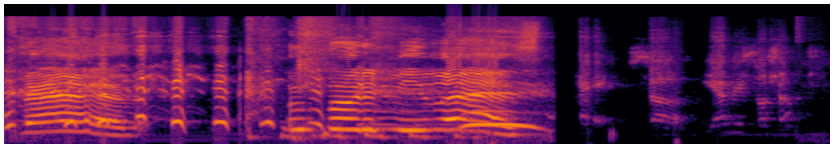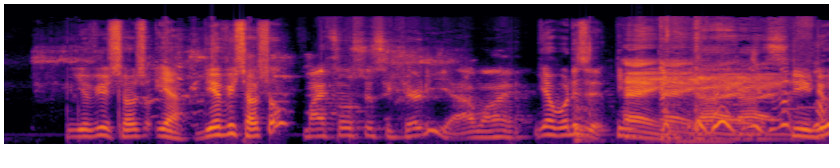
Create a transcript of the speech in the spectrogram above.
Man, who voted me last? Hey, so you have your social? You have your social? Yeah. Do you have your social? My social security? Yeah, why? Yeah. What is it? Hey, guys. Can you do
